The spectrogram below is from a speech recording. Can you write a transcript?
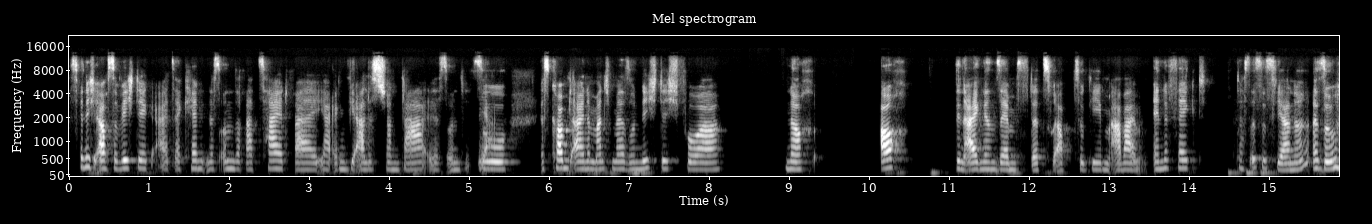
Das finde ich auch so wichtig als Erkenntnis unserer Zeit, weil ja irgendwie alles schon da ist. Und so, ja. es kommt einem manchmal so nichtig vor, noch auch den eigenen Senf dazu abzugeben. Aber im Endeffekt, das ist es ja, ne? Also.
